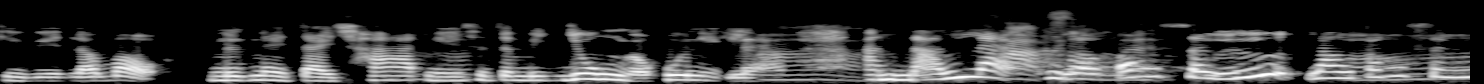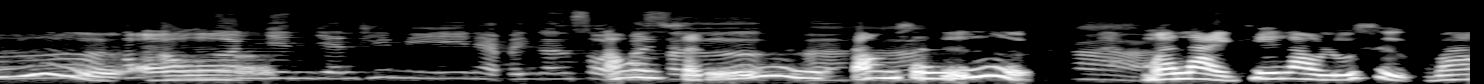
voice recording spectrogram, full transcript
ชีวิตแล้วบอก นึกในใจชาตินี้อ่าฮะฉันจะไม่ยุ่งกับหุ้นอีกแล้วอ่าอันนั้นแหละสะคือสเรามต้องเลยซื้อเราต้องซื้อต้องเอาเออเงินเย็นๆที่มีเนี่ยเป็นเงินสดต้องไปมาซื้ซื้ออออ่าต้องฮะซื้อค่ะเมื่อไหร่ที่เรารู้สึกว่า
